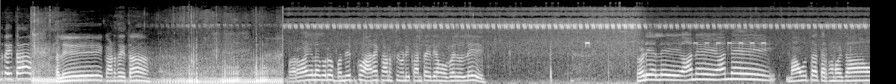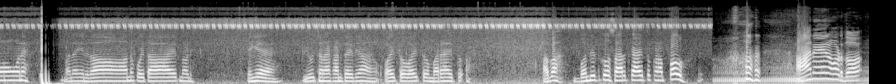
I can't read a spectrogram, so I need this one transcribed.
ಕಾಣ್ತೈತಾ? ಅಲ್ಲಿ ಕಾಣ್ತೈತಾ? ಪರವಾಗಿಲ್ಲ ಗುರು, ಬಂದಿದ್ಕು ಆನೆ ಕಾಣಿಸ್ತು ನೋಡಿ, ಕಾಣ್ತಾ ಇದೆಯಾ ಮೊಬೈಲಲ್ಲಿ? ನೋಡಿ ಅಲ್ಲಿ, ಆನೆ ಆನೆ! ಮಾವುತ ಕರ್ಕೊಂಡು ಹೋಯ್ತಾವನೆ ಮನೆಗೆ ನಿಧಾನಕ್ಕೆ ಹೋಯ್ತಾ ಆಯ್ತು ನೋಡಿ. ಹೆಂಗೆ ಇವು ಚೆನ್ನಾಗಿ ಕಾಣ್ತಾ ಇದೆಯಾ? ಹೋಯ್ತು ಹೋಯ್ತು, ಮರೆ ಆಯಿತು. ಅಬ್ಬ, ಬಂದಿದ್ಕು ಸಾರ್ಥಕ ಆಯಿತು ಕಣಪ್ಪ. ಆನೆ ನೋಡ್ದು.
